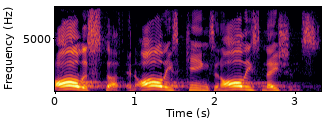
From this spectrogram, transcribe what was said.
all this stuff and all these kings and all these nations.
